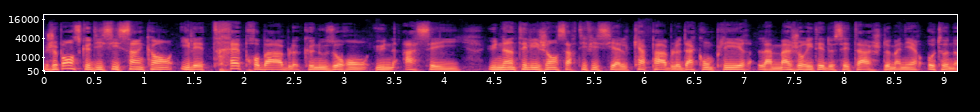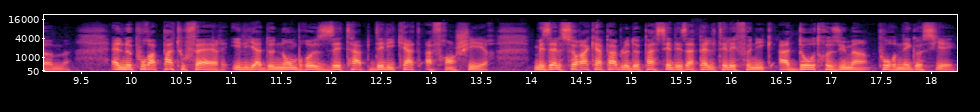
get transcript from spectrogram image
Je pense que d'ici cinq ans, il est très probable que nous aurons une ACI, une intelligence artificielle capable d'accomplir la majorité de ces tâches de manière autonome. Elle ne pourra pas tout faire, il y a de nombreuses étapes délicates à franchir, mais elle sera capable de passer des appels téléphoniques à d'autres humains pour négocier.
